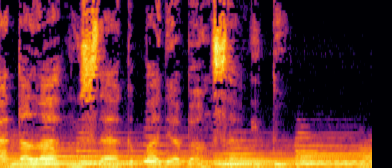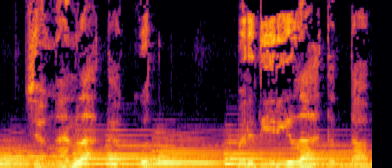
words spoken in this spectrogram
berkatalah Musa kepada bangsa itu Janganlah takut, berdirilah tetap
